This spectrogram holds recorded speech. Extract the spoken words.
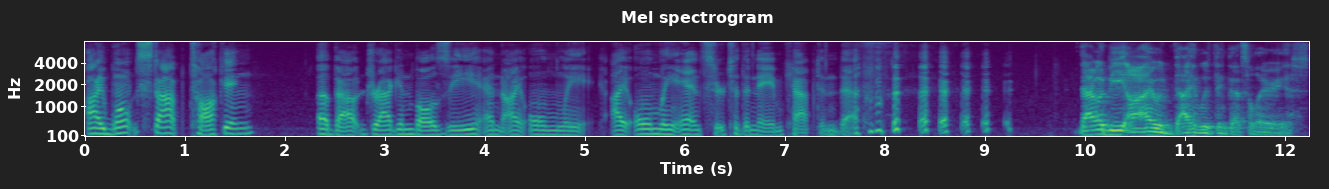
I won't stop talking about Dragon Ball Z and I only I only answer to the name Captain Death. That would be. I would. I would think that's hilarious.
